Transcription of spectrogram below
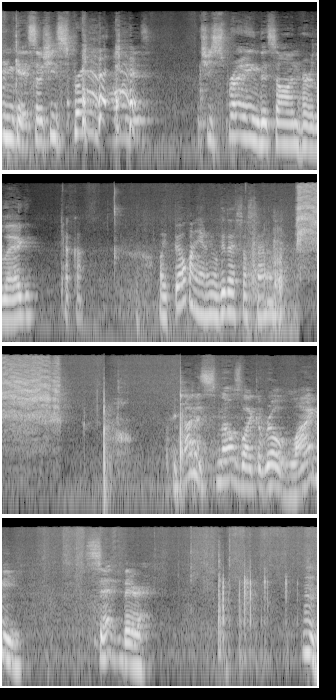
Okay, so she's spraying on this She's spraying this on her leg. 잠깐. 어, 이 뼈가 아니라 여기다 했었어요. It kind of smells like a real limey scent there. Hmm.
